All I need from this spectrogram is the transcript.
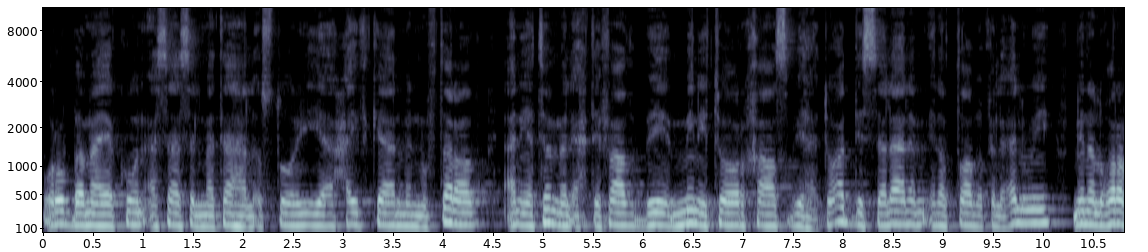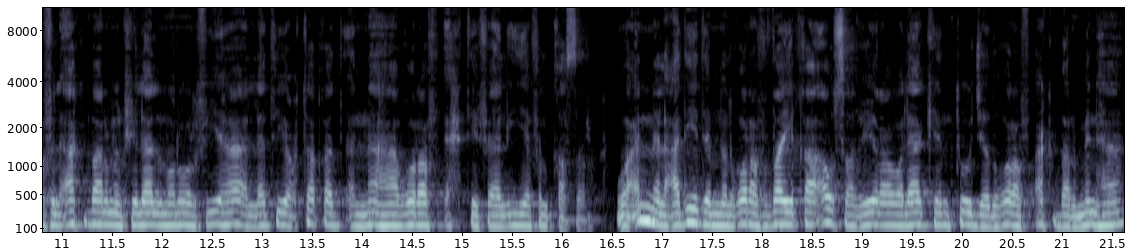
وربما يكون أساس المتاهة الأسطورية حيث كان من مفترض أن يتم الاحتفاظ بمينيتور خاص بها. تؤدي السلالم إلى الطابق العلوي من الغرف الأكبر من خلال المرور فيها التي يعتقد أنها غرف احتفالية في القصر وأن العديد من الغرف ضيقة أو صغيرة ولكن توجد غرف أكبر منها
